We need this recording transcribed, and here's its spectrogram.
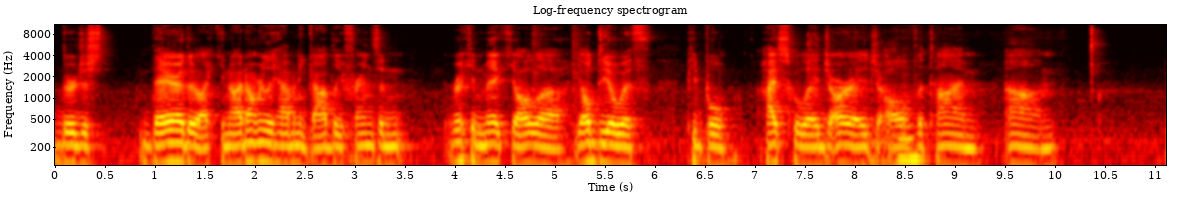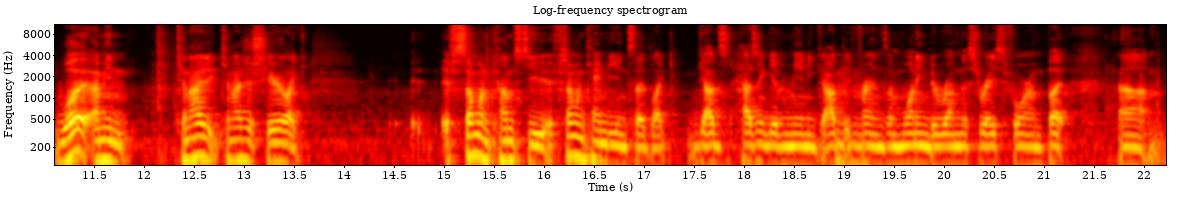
they're just there. They're like, you know, I don't really have any godly friends, and Rick and Mick, y'all, uh, y'all deal with people high school age, our age, all Mhm. the time. Um, what I mean, can I can I just hear like, if someone comes to you, if someone came to you and said like, God hasn't given me any godly Mhm. friends, I'm wanting to run this race for him, but um,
